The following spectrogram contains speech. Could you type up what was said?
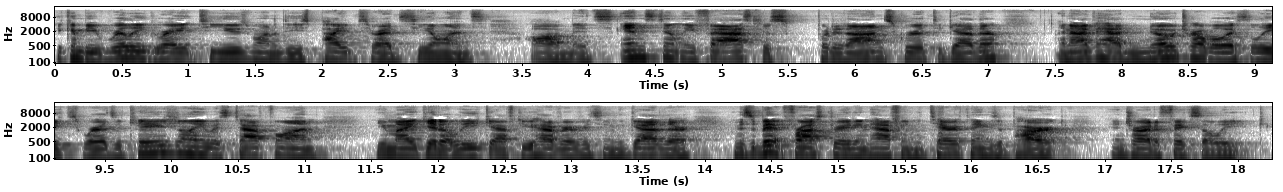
it can be really great to use one of these pipe thread sealants. Um, it's instantly fast, just put it on, screw it together, and I've had no trouble with leaks, whereas occasionally with Teflon, you might get a leak after you have everything together, and it's a bit frustrating having to tear things apart and try to fix a leak.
